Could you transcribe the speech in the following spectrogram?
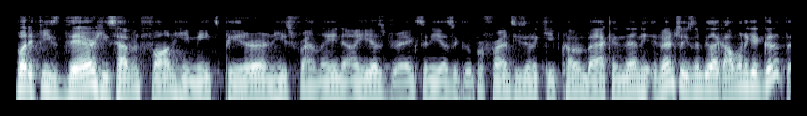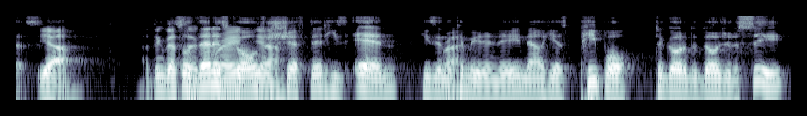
But if he's there, he's having fun. He meets Peter and he's friendly. Now he has drinks and he has a group of friends. He's going to keep coming back. And then eventually he's going to be like, I want to get good at this. Yeah. I think that's So then great, his goals yeah. are shifted. He's in. He's in Right. the community. Now he has people to go to the dojo to see.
